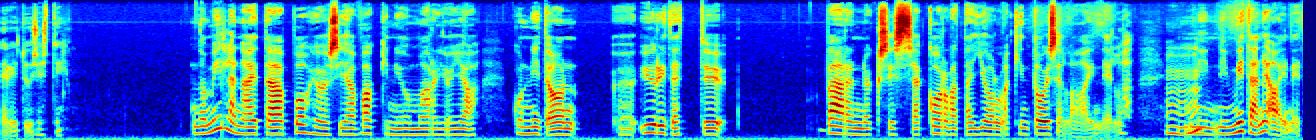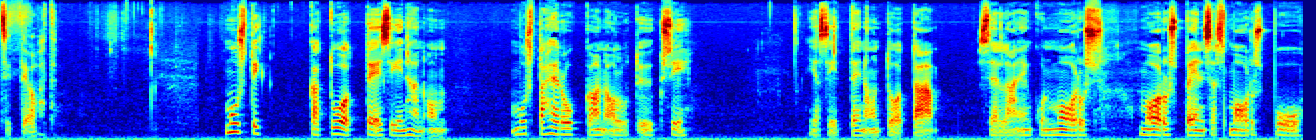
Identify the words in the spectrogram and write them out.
erityisesti. No millä näitä pohjoisia vakkiniomarjoja, kun niitä on yritetty väärennöksissä korvata jollakin toisella aineella, mm-hmm. niin, niin mitä ne aineet sitten ovat? Mustikkatuotteisiinhan on mustaherukka on ollut yksi, ja sitten on tuota, sellainen kuin moorus, mooruspensas, mooruspuu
